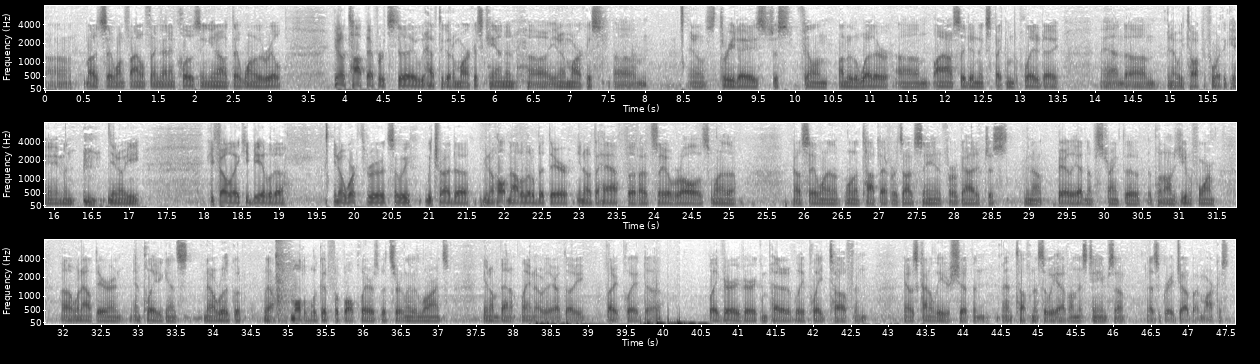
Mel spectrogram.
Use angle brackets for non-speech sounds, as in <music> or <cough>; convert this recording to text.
Uh, I would say one final thing. Then in closing, you know, that one of the real, you know, top efforts today would have to go to Marcus Cannon. Uh, you know, Marcus. Um, you know, it's three days just feeling under the weather. Um, I honestly didn't expect him to play today, and um, you know, we talked before the game, and <clears throat> you know, he he felt like he'd be able to, you know, work through it. So we we tried to you know help him out a little bit there, you know, at the half. But I'd say overall, it's one of the, you know, say one of the one of the top efforts I've seen for a guy that just you know barely had enough strength to, to put on his uniform, uh, went out there and, and played against you know really good, well, multiple good football players, but certainly with Lawrence you know Bennett playing over there. I thought he thought he played uh, played very very competitively, played tough, and you know it's kind of leadership and, and toughness that we have on this team. So that's a great job by Marcus.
